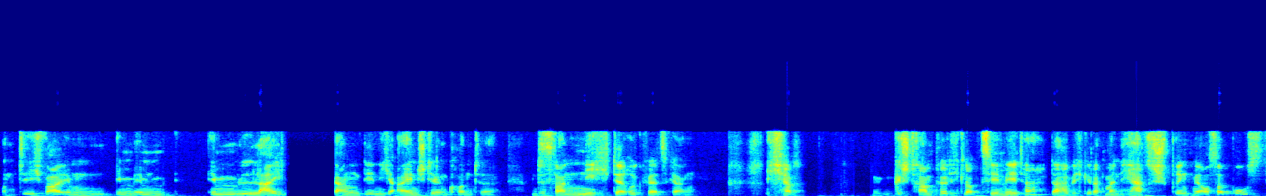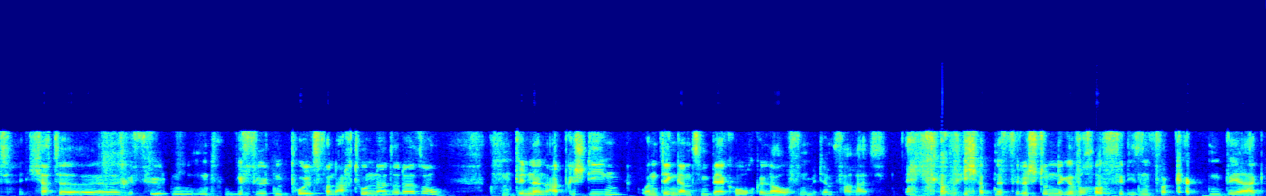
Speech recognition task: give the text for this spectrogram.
Und ich war im, im, im, im Leichtgang, den ich einstellen konnte. Und das war nicht der Rückwärtsgang. Ich habe gestrampelt, ich glaube 10 Meter. Da habe ich gedacht, mein Herz springt mir aus der Brust. Ich hatte äh, gefühlten, gefühlten Puls von 800 oder so und bin dann abgestiegen und den ganzen Berg hochgelaufen mit dem Fahrrad. Ich glaube, ich habe eine Viertelstunde gebraucht für diesen verkackten Berg.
